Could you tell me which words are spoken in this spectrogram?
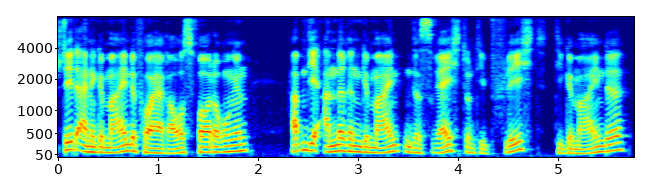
Steht eine Gemeinde vor Herausforderungen, haben die anderen Gemeinden das Recht und die Pflicht, die Gemeinde,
